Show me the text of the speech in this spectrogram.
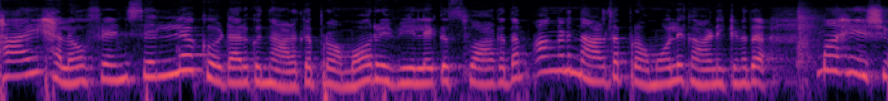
ഹായ് ഹലോ ഫ്രണ്ട്സ് എല്ലാ കൂട്ടുകാർക്കും നാളത്തെ പ്രൊമോ റിവ്യൂയിലേക്ക് സ്വാഗതം. അങ്ങനെ നാളത്തെ പ്രൊമോയിൽ കാണിക്കുന്നത് മഹേഷ്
